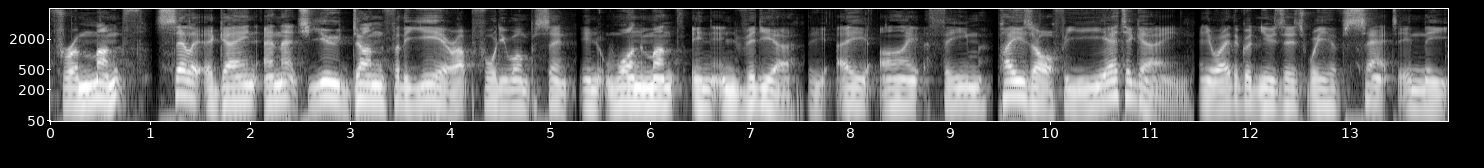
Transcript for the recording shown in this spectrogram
for a month sell it again, and that's you done for the year, up 41% in one month in Nvidia. The AI theme pays off yet again. Anyway, the good news is we have sat in the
